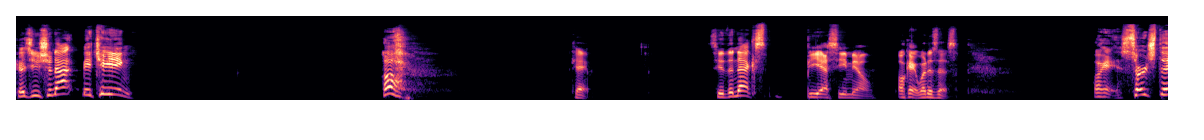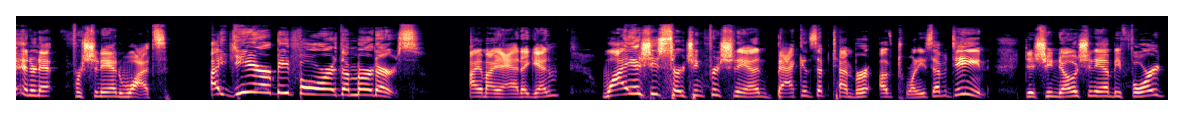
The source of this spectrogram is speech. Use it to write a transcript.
Because you should not be cheating. Oh. Okay. See the next BS email. Okay, what is this? Okay, search the internet for Shanann Watts a year before the murders. I might add again. Why is she searching for Shanann back in September of 2017? Did she know Shanann before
